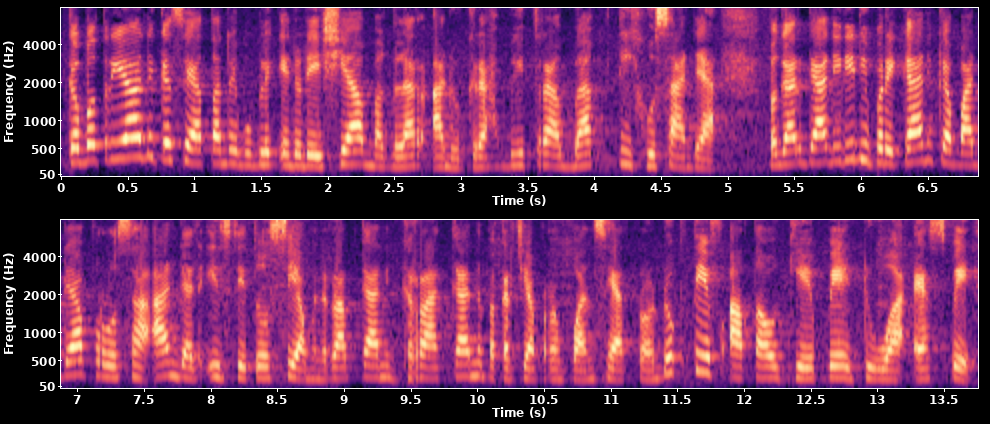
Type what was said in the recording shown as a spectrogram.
Kementerian Kesehatan Republik Indonesia menggelar Anugerah Mitra Bakti Husada. Penghargaan ini diberikan kepada perusahaan dan institusi yang menerapkan Gerakan Pekerja Perempuan Sehat Produktif atau GP2SP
